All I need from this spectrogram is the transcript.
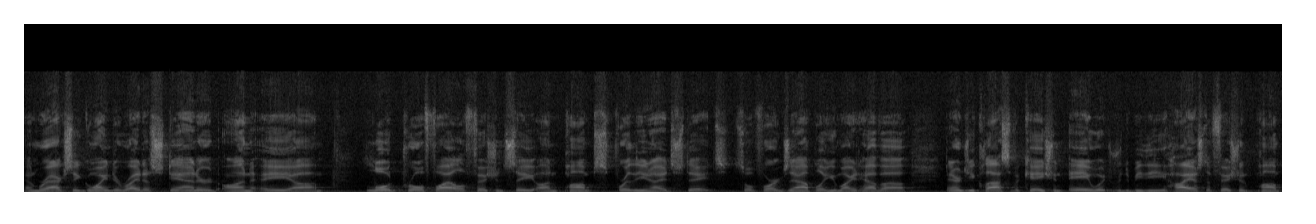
and we're actually going to write a standard on a um, load profile efficiency on pumps for the United States. So for example, you might have a energy classification A, which would be the highest efficient pump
